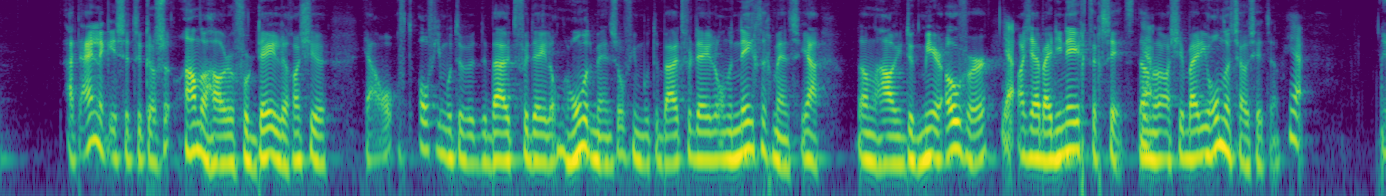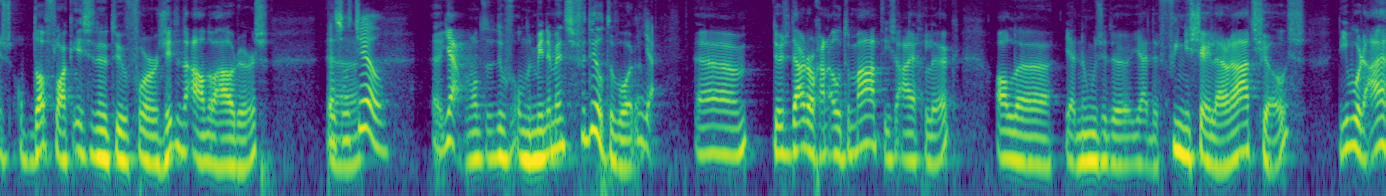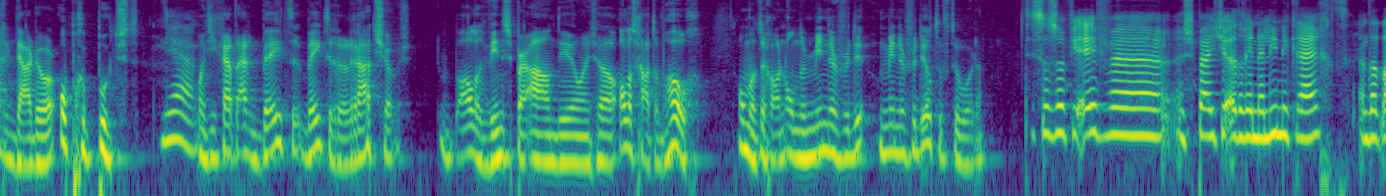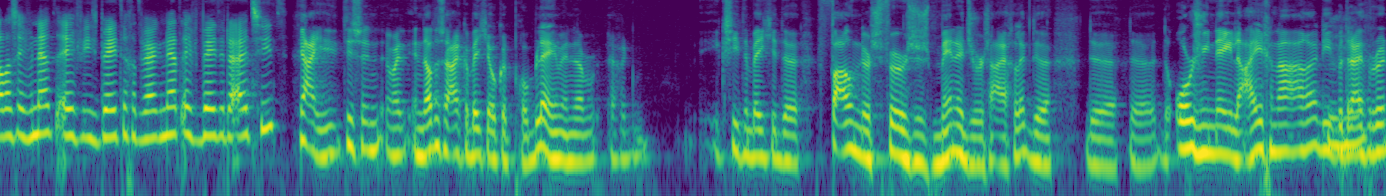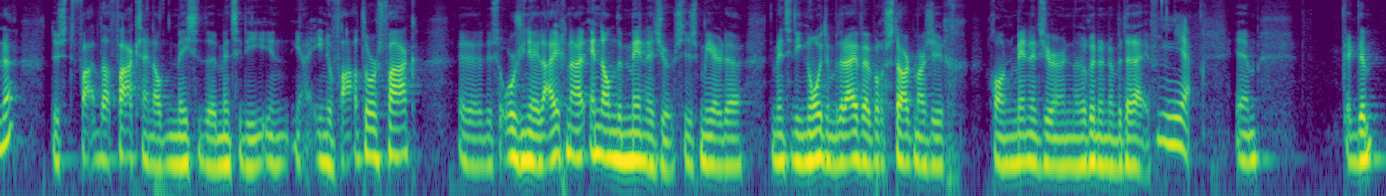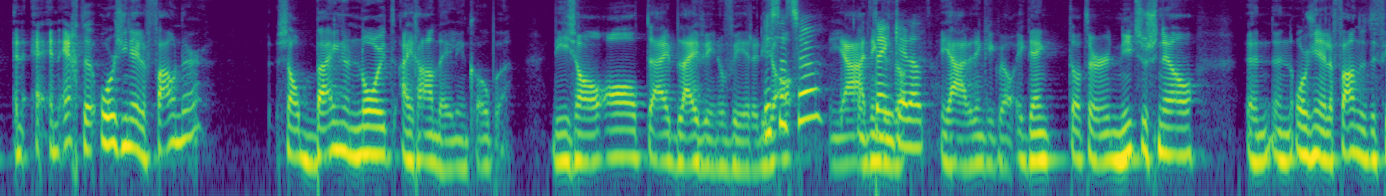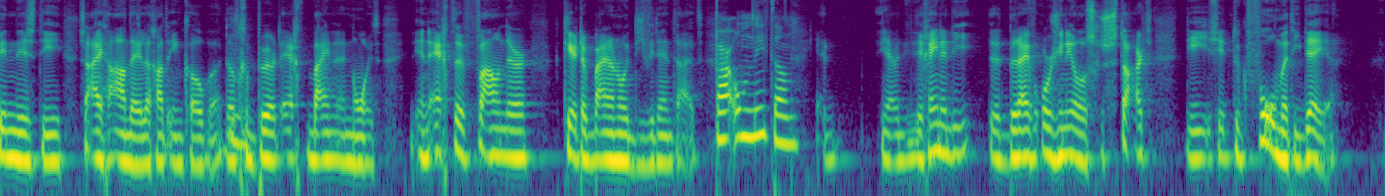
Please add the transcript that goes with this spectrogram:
uiteindelijk is het natuurlijk als aandeelhouder voordelig als je. Ja, of, of je moet de, de buit verdelen onder 100 mensen, of je moet de buit verdelen onder 90 mensen. Ja, dan hou je natuurlijk meer over Ja. als jij bij die 90 zit, dan Ja. als je bij die 100 zou zitten. Ja. Dus op dat vlak is het natuurlijk voor zittende aandeelhouders. Best wel eh, chill. eh, ja, want het hoeft onder minder mensen verdeeld te worden. Ja. Ehm, dus daardoor gaan automatisch eigenlijk alle, ja, noemen ze de, ja, de financiële ratio's, die worden eigenlijk daardoor opgepoetst. Ja. Want je gaat eigenlijk beter, betere ratio's, alle winst per aandeel en zo, alles gaat omhoog. Omdat er gewoon onder minder, verde- minder verdeeld hoeft te worden. Het is alsof je even een spuitje adrenaline krijgt. En dat alles even net even iets beter gaat werken. Net even beter eruit ziet. Ja, het is een, en dat is eigenlijk een beetje ook het probleem. En daar, eigenlijk, ik zie het een beetje de founders versus managers eigenlijk. De, de, de, de originele eigenaren die het Mhm. bedrijf runnen. Dus va- dat, vaak zijn dat de meeste de mensen die in, ja, innovators vaak. Eh, dus de originele eigenaar. En dan de managers. Dus meer de, de mensen die nooit een bedrijf hebben gestart, maar zich gewoon manager en runnen een bedrijf. Ja. Ehm, Kijk, de, een, een echte originele founder zal bijna nooit eigen aandelen inkopen. Die zal altijd blijven innoveren. Die Is zal dat zo? Ja, denk, denk jij dat? Ja, dat denk ik wel. Ik denk dat er niet zo snel een, een originele founder te vinden is die zijn eigen aandelen gaat inkopen. Dat Hmm. gebeurt echt bijna nooit. Een echte founder keert ook bijna nooit dividend uit. Waarom niet dan? Ja, die- degene die het bedrijf origineel is gestart, die zit natuurlijk vol met ideeën.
